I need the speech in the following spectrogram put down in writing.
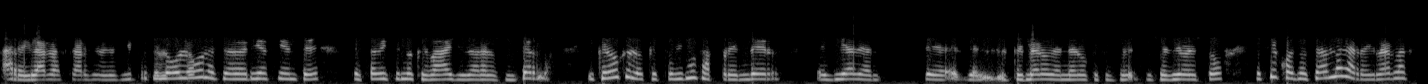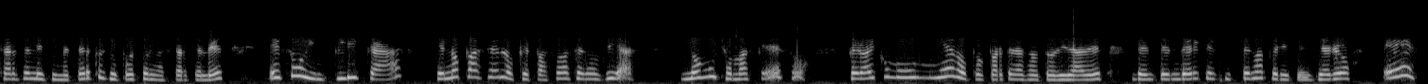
arreglar las cárceles así porque luego luego la ciudadanía siente que está diciendo que va a ayudar a los internos y creo que lo que pudimos aprender el día de, del primero de enero que sucedió esto, es que cuando se habla de arreglar las cárceles y meter presupuesto en las cárceles, eso implica que no pase lo que pasó hace dos días, no mucho más que eso. Pero hay como un miedo por parte de las autoridades de entender que el sistema penitenciario es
